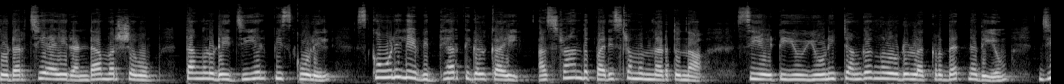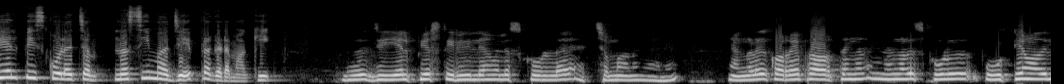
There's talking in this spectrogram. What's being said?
തുടർച്ചയായി രണ്ടാം വർഷവും തങ്ങളുടെ ജി എൽ പി സ്കൂളിൽ സ്കൂളിലെ വിദ്യാർത്ഥികൾക്കായി അശ്രാന്ത പരിശ്രമം നടത്തുന്ന C I T U unit അംഗങ്ങളോടുള്ള കൃതജ്ഞതയും G L P school H Naseema J പ്രകടമാക്കി G L P S Thiruvillamala സ്കൂളിലെ എച്ച് ആണ് ഞാൻ ഞങ്ങൾ കുറേ പ്രവർത്തനങ്ങൾ ഞങ്ങൾ സ്കൂൾ പൂട്ടിയ മുതൽ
